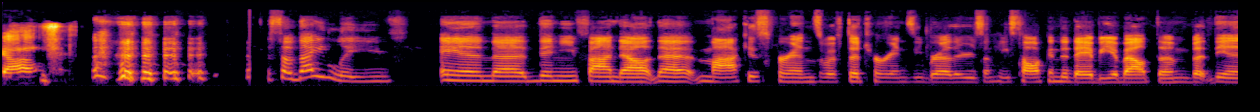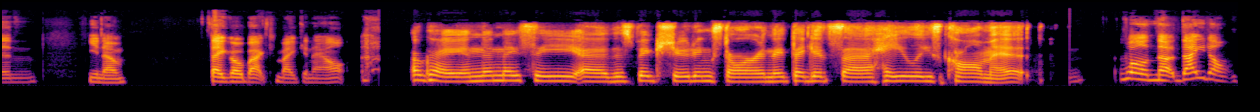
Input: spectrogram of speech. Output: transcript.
guys. so they leave, and uh, then you find out that Mike is friends with the Terenzi brothers, and he's talking to Debbie about them. But then, you know, they go back to making out. Okay, and then they see uh, this big shooting star, and they think it's uh, Halley's comet. Well, no, they don't.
